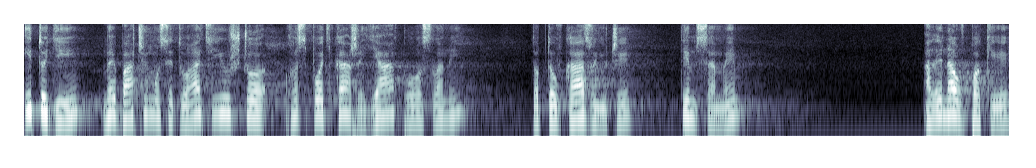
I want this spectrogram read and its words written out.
І тоді ми бачимо ситуацію, що Господь каже, я посланий, тобто вказуючи тим самим, але навпаки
